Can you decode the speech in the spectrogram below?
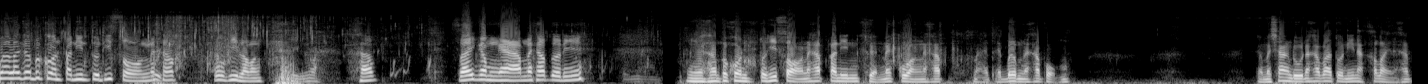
มาแล้วครับทุกคนปลานินตัวที่สองนะครับ โอ้พี่ระวังหินว่ะครับไซส์งามๆนะครับ ตัวนี้สวยงามนี่ครับทุกคนตัวที่สองนะครับปลานินเขื่อนแม่กวงนะครับ หมายแต่เบิ้มนะครับผม เดี๋ยวมาช่างดูนะครับ ว่าตัวนี้หนักเท่าไหร่นะครับ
